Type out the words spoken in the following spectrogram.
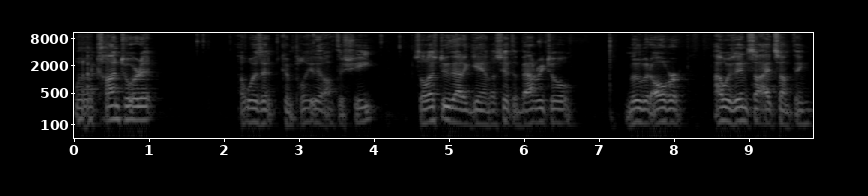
When I contoured it, I wasn't completely off the sheet. So let's do that again. Let's hit the boundary tool, move it over. I was inside something.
